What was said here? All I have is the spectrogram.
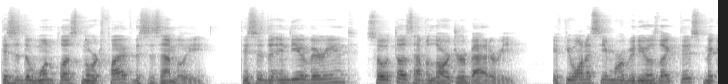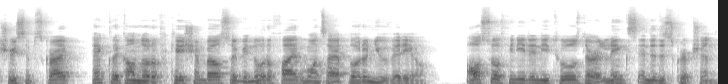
This is the OnePlus Nord 5 disassembly. This is the India variant, so it does have a larger battery. If you want to see more videos like this, make sure you subscribe and click on notification bell so you'll be notified once I upload a new video. Also, if you need any tools, there are links in the description.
